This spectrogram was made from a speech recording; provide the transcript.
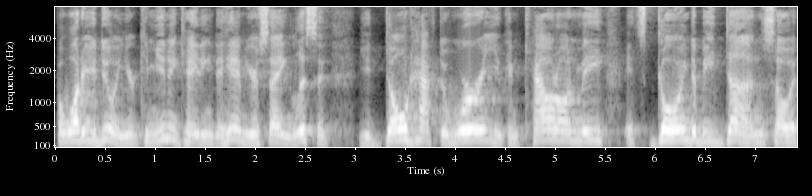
But what are you doing? You're communicating to him. You're saying, listen, you don't have to worry. You can count on me. It's going to be done. So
